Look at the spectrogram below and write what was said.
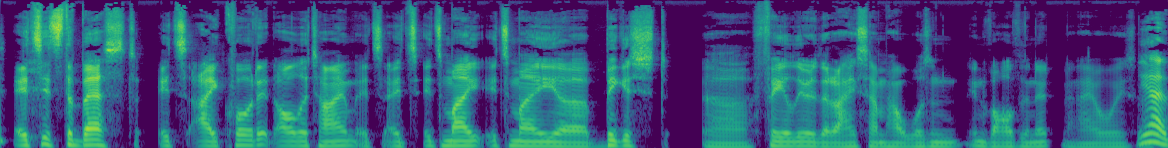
It's it's the best. It's I quote it all the time. It's it's it's my it's my uh, biggest uh, failure that I somehow wasn't involved in it, and I always Yeah,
